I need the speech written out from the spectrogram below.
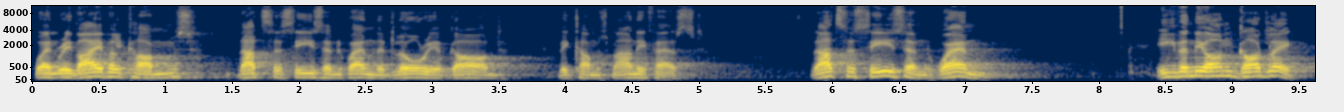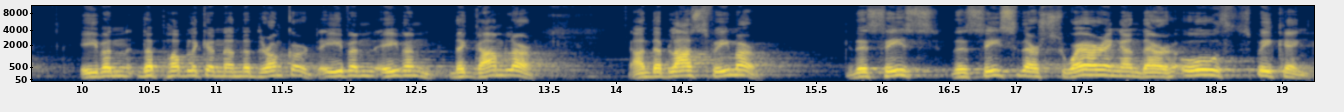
When revival comes, that's the season when the glory of God becomes manifest. That's the season when even the ungodly, even the publican and the drunkard, even, even the gambler and the blasphemer, they cease, they cease their swearing and their oath speaking.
